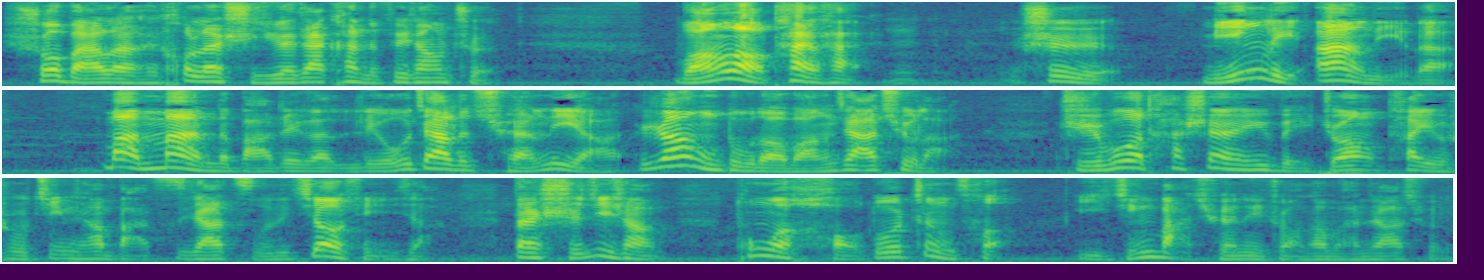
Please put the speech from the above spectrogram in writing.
说白了，后来史学家看得非常准。王老太太是明里暗里的。慢慢的把这个刘家的权力啊让渡到王家去了，只不过他善于伪装，他有时候经常把自家子弟教训一下，但实际上通过好多政策已经把权力转到王家去了。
